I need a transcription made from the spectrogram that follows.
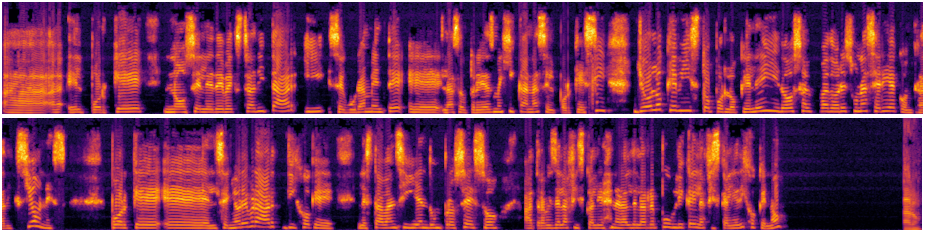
uh, el por qué no se le debe extraditar y seguramente eh, las autoridades mexicanas el por qué sí. Yo lo que he visto por lo que he leído, Salvador, es una serie de contradicciones porque eh, el señor Ebrard dijo que le estaban siguiendo un proceso a través de la Fiscalía General de la República y la Fiscalía dijo que no. Claro.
